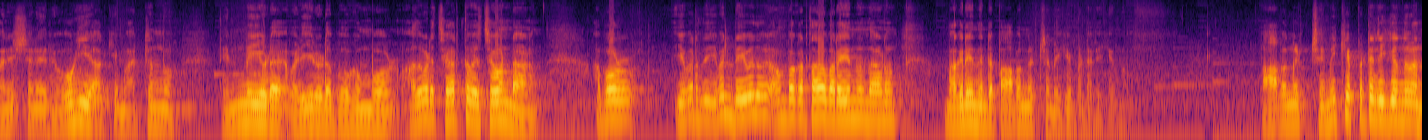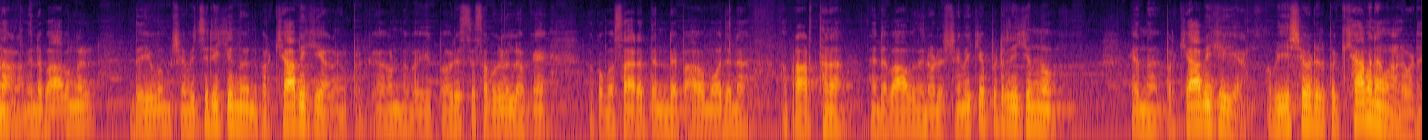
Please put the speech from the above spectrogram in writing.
മനുഷ്യനെ രോഗിയാക്കി മാറ്റുന്നു. തിന്മയുടെ വഴിയിലൂടെ പോകുമ്പോൾ അതോടെ ചേർത്ത് വെച്ചുകൊണ്ടാണ്. അപ്പോൾ ഇവർ ഇവൻ ദൈവ കർത്താവ് പറയുന്നതാണ് മകനെ നിന്റെ പാപങ്ങൾ ക്ഷമിക്കപ്പെട്ടിരിക്കുന്നു. പാപങ്ങൾ ക്ഷമിക്കപ്പെട്ടിരിക്കുന്നു എന്നാണ്. നിന്റെ പാപങ്ങൾ ദൈവം ക്ഷമിച്ചിരിക്കുന്നു എന്ന് പ്രഖ്യാപിക്കുകയാണ്. പൗരസ്ത്യ സഭകളിലൊക്കെ കുമ്പസാരത്തിന്റെ പാപമോചന പ്രാർത്ഥന നിന്റെ പാപം നിന്നോട് ക്ഷമിക്കപ്പെട്ടിരിക്കുന്നു എന്ന് പ്രഖ്യാപിക്കുകയാണ്. അപ്പോൾ ഈശോയുടെ ഒരു പ്രഖ്യാപനമാണ് ഇവിടെ.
